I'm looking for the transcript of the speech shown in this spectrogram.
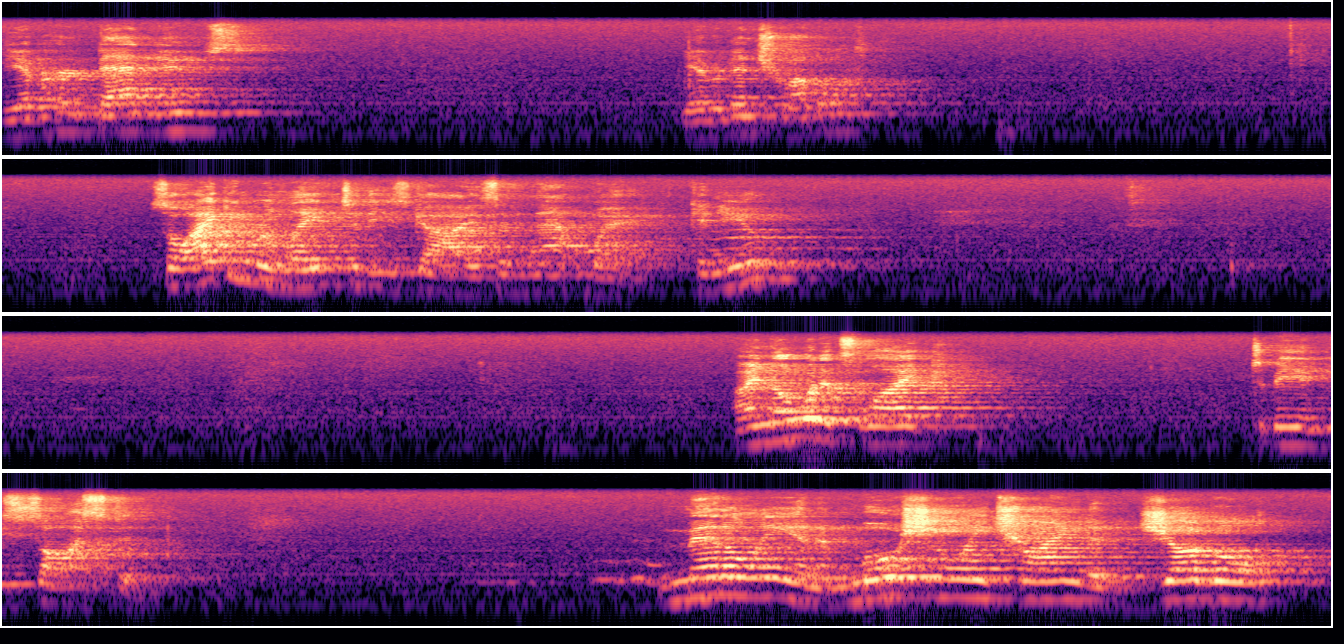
you ever heard bad news? You ever been troubled? So I can relate to these guys in that way. Can you? I know what it's like to be exhausted, mentally and emotionally trying to juggle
